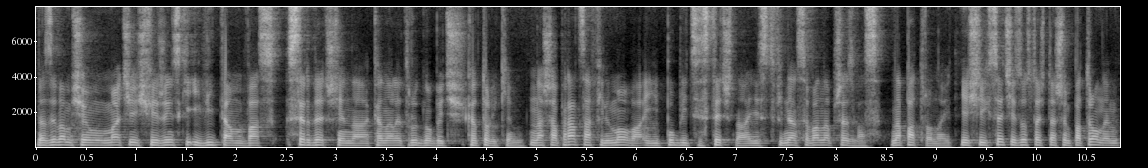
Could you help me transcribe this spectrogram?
Nazywam się Maciej Świeżyński i witam Was serdecznie na kanale Trudno Być Katolikiem. Nasza praca filmowa i publicystyczna jest finansowana przez Was na Patronite. Jeśli chcecie zostać naszym patronem,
